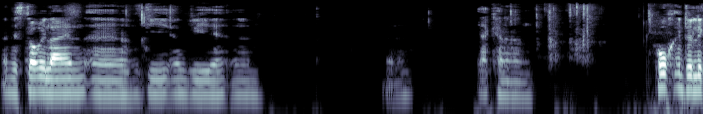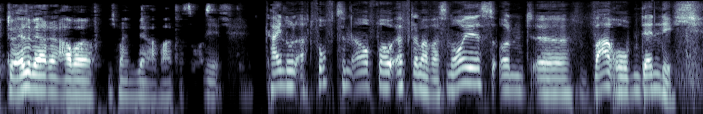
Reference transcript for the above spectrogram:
eine Storyline, äh, die irgendwie, äh, äh, ja, keine Ahnung, hochintellektuell wäre, aber ich meine, wer erwartet sowas Nee. nicht? kein 0815 Aufbau, öfter mal was Neues und äh, warum denn nicht?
